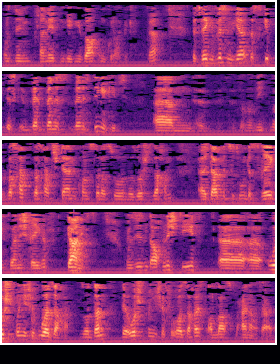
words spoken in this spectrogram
und den Planeten gegenüber ungläubig. Ja? Deswegen wissen wir, dass es gibt, es, wenn, wenn, es, wenn es Dinge gibt, ähm, wie, was, hat, was hat Sternenkonstellationen oder solche Sachen äh, damit zu tun, dass es regnet oder nicht regnet? Gar nichts. Und sie sind auch nicht die äh, äh, ursprüngliche Ursache, sondern der ursprüngliche Verursacher ist Allah subhanahu wa ta'ala.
